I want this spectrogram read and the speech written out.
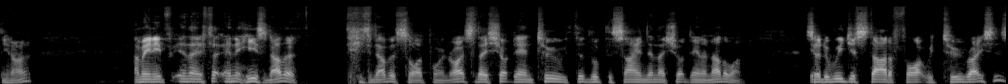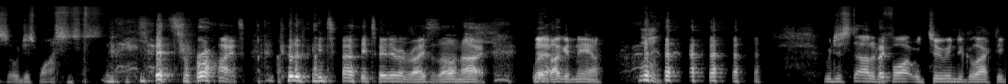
you know, I mean, if and, they, and here's another here's another side point, right? So they shot down two that looked the same, then they shot down another one. So do we just start a fight with two races or just one? That's right. Could have been totally two different races. Oh no, we're Yeah. buggered now. we just started a fight with two intergalactic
